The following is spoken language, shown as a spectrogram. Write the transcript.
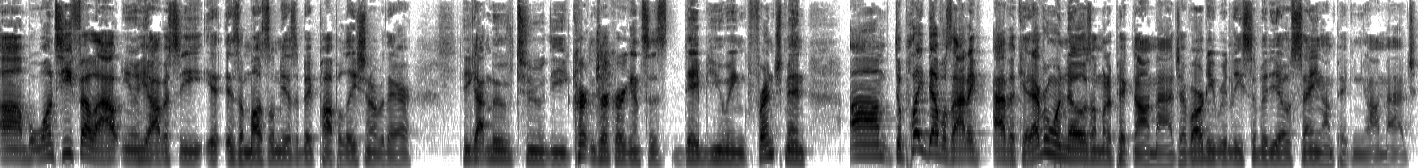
Um, but once he fell out, you know, he obviously is a Muslim. He has a big population over there. He got moved to the curtain jerker against his debuting Frenchman. Um, to play devil's ad- advocate, everyone knows I'm going to pick Don Madge. I've already released a video saying I'm picking Don Madge.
